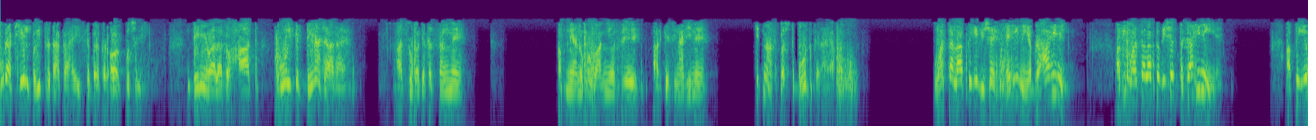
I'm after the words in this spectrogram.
पूरा खेल पवित्रता का है, इससे बढ़कर और कुछ नहीं। देने वाला तो हाथ खोल के देना चाह रहा है। आज सुबह के सत्संग में अपने अनुभव वाणियों से आर के सिन्हा जी ने कितना स्पष्ट बोध कराया। वार्तालाप का ये विषय है ही नहीं, अब रहा ही नहीं। अभी वार्तालाप का विषय बचा ही नहीं है। अब तो ये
